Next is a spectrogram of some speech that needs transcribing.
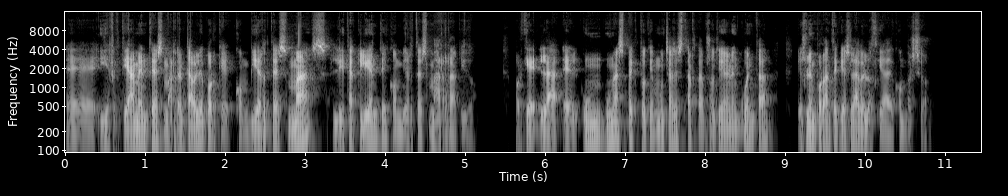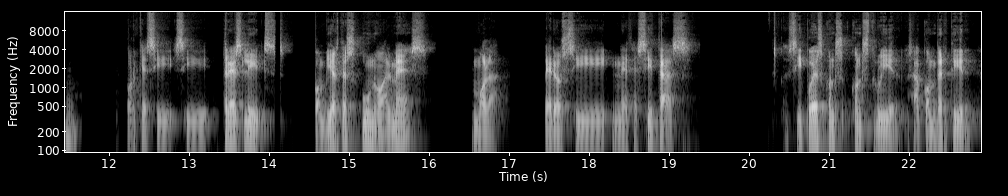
Eh, y efectivamente es más rentable porque conviertes más lead a cliente y conviertes más rápido. Porque un, aspecto que muchas startups no tienen en cuenta es lo importante que es la velocidad de conversión. Mm. Porque si, si tres leads conviertes uno al mes, mola. Pero si necesitas, si puedes construir, o sea, convertir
